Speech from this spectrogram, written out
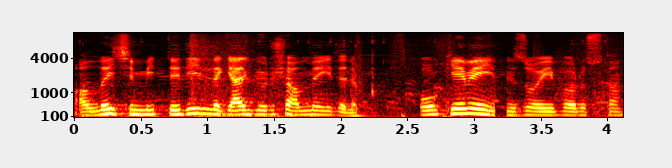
Allah için midde değil de gel görüş almaya gidelim. Ok yemeyin Zoe Borus'tan.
